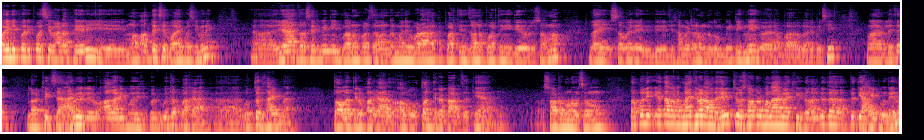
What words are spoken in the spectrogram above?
अहिले परि पछिबाट फेरि म अध्यक्ष भएपछि पनि यहाँ जसरी पनि गर्नुपर्छ भनेर मैले वडा प्रति जनप्रतिनिधिहरूसम्मलाई सबैलाई दिने समेटेर उनीहरूको मिटिङमै गएर गरेपछि उहाँहरूले चाहिँ ल ठिक छ हामीहरूले अगाडि उता पाखा उत्तर साइडमा तलतिर फर्काएर अर्को तलतिर बाटो छ त्यहाँ सटर बनाउँछौँ। तपाईँले यताबाट माथिबाट आउँदाखेरि त्यो सटर बनाए माथि त अलिकति त्यति हाइट हुँदैन।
